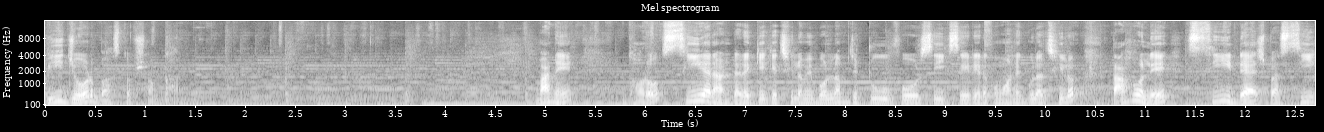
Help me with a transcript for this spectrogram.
বিজোড় বাস্তব সংখ্যা। মানে ধরো সি এর আন্ডারে কে কে ছিল আমি বললাম যে টু ফোর সিক্স এইট এরকম অনেকগুলো ছিল। তাহলে সি ড্যাশ বা সি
